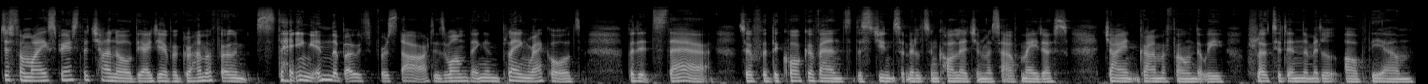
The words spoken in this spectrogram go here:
just from my experience of the channel, the idea of a gramophone staying in the boat for a start is one thing and playing records, but it's there. So for the Cork event, the students at Midleton College and myself made us giant gramophone that we floated in the middle of the um,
